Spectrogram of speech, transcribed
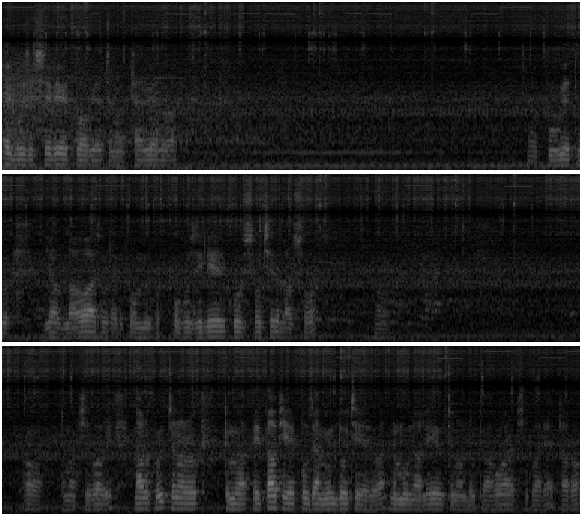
အဲ့ဒီ position တွေတွားပြီးတော့ကျွန်တော်ထည့်ပြီးတော့ပူရတော့ ရောက်လာဝဆိုတာပုံမျိုးပေါ့ opposite လေးကိုစောချစ်တယ်လို့စောဟောအော်ဒီမှာဖြစ်ပါပြီနောက်တစ်ခုကျွန်တော်တို့ဒီမှာ data ဖြစ်ပုံစံမျိုးလိုချင်တယ်ဆိုတာနမူနာလေးကိုကျွန်တော်လုပ်ပြဟောရဖြစ်ပါတယ်ဒါတော့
